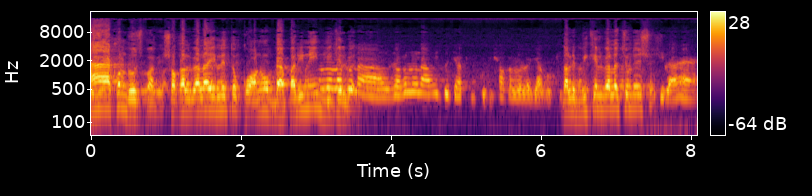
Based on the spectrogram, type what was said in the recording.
হ্যাঁ এখন রোজ পাবে। সকালবেলা এলে তো কোনো ব্যাপারই নেই বিকেল বেলা আমি তো চাকরি করি সকালবেলা যাব তাহলে বিকেল বেলা চলে এসো। হ্যাঁ।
